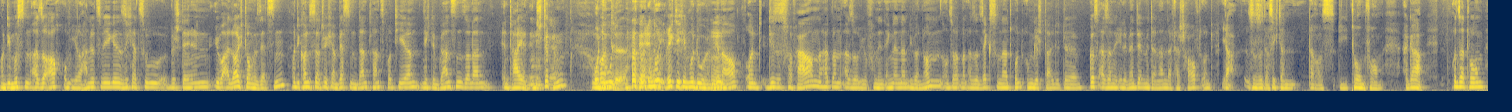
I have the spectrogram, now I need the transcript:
Und die mussten also auch, um ihre Handelswege sicher zu bestellen, überall Leuchttürme setzen. Und die konntest du natürlich am besten dann transportieren, nicht im Ganzen, sondern in Teilen, in mhm, Stücken. Ja. Module. In, in, richtig in Modulen, mhm. genau. Und dieses Verfahren hat man also von den Engländern übernommen und so hat man also 600 rundum gestaltete gusseiserne Elemente miteinander verschraubt und ja, so dass sich dann daraus die Turmform ergab. Unser Turm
